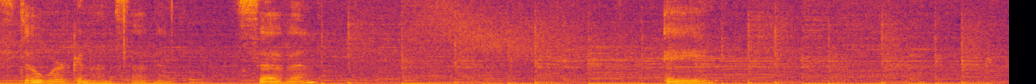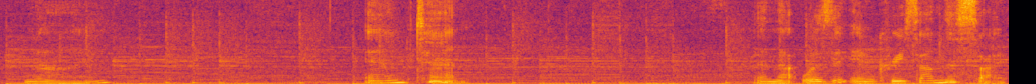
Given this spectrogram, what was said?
still working on seven, seven, eight, nine, and 10. And that was the increase on this side.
